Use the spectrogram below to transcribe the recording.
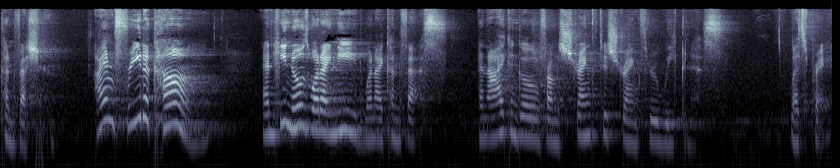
confession. I am free to come, and He knows what I need when I confess. And I can go from strength to strength through weakness. Let's pray.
